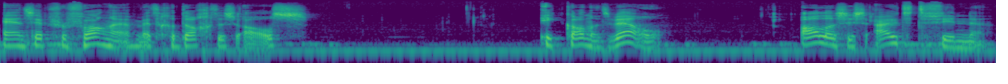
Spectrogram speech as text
en ze heb vervangen met gedachten als: ik kan het wel. Alles is uit te vinden.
